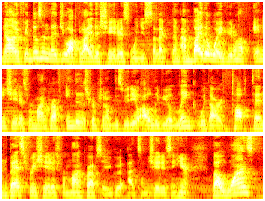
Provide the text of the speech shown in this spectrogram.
Now, if it doesn't let you apply the shaders when you select them, and by the way, if you don't have any shaders for Minecraft in the description of this video, I'll leave you a link with our top 10 best free shaders for Minecraft so you could add some shaders in here. But once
